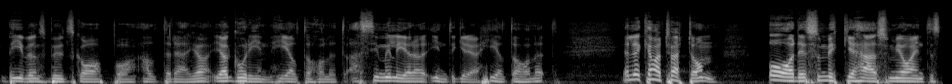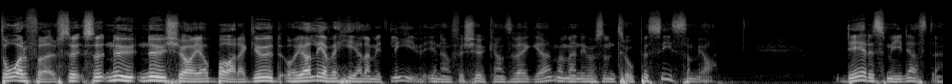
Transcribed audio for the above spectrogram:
Bibelns budskap och allt det där. Jag, jag går in helt och hållet, assimilerar, integrerar helt och hållet. Eller det kan vara tvärtom åh det är så mycket här som jag inte står för, så, så, nu, nu kör jag bara Gud och jag lever hela mitt liv innanför kyrkans väggar med människor som tror precis som jag. Det är det smidigaste.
